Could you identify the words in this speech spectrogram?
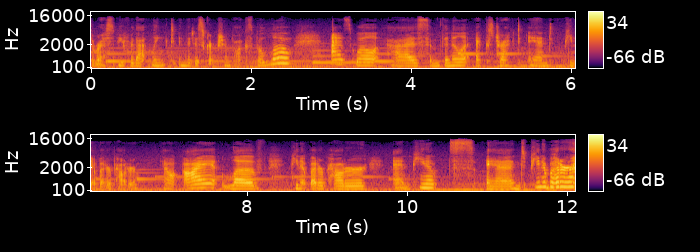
the recipe for that linked in the description box below, as well as some vanilla extract and peanut butter powder. Now I love peanut butter powder and peanuts and peanut butter.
